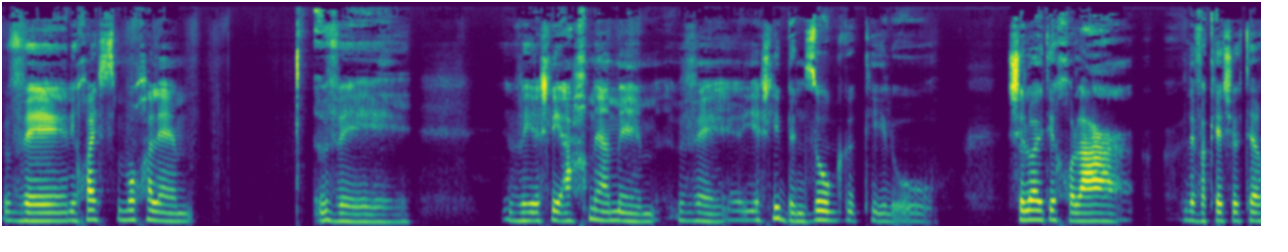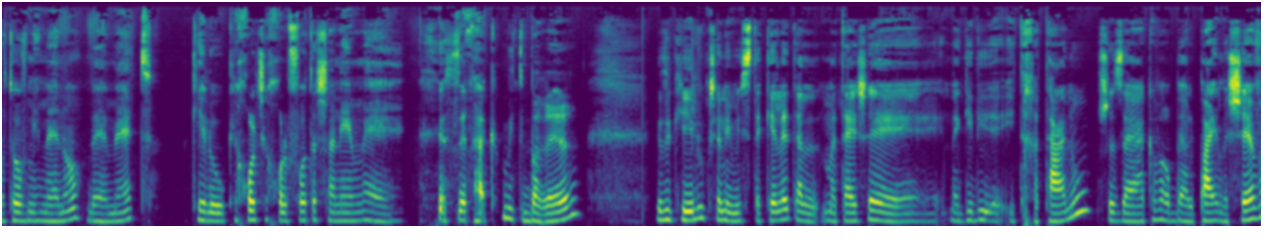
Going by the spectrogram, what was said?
ואני יכולה לסמוך עליהם, ו... ויש לי אח מהמם, ויש לי בן זוג, כאילו, שלא הייתי יכולה לבקש יותר טוב ממנו, באמת. כאילו, ככל שחולפות השנים, אה, זה רק מתברר. זה כאילו כשאני מסתכלת על מתי שנגיד התחתנו, שזה היה כבר ב-2007,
